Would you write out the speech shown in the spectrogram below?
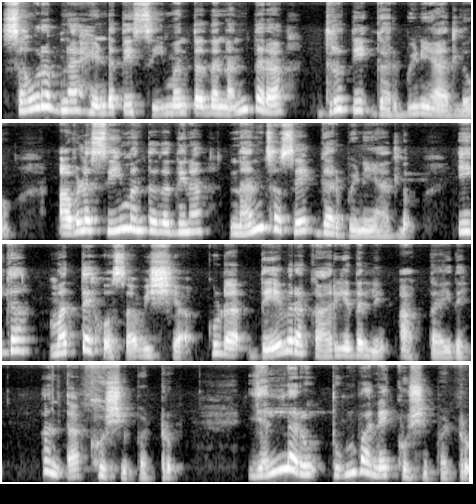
ಸೌರಭ್ನ ಹೆಂಡತಿ ಸೀಮಂತದ ನಂತರ ಧೃತಿ ಗರ್ಭಿಣಿಯಾದ್ಲು. ಅವಳ ಸೀಮಂತದ ದಿನ ನನ್ನ ಸೊಸೆ ಗರ್ಭಿಣಿಯಾದ್ಲು. ಈಗ ಮತ್ತೆ ಹೊಸ ವಿಷಯ ಕೂಡ ದೇವರ ಕಾರ್ಯದಲ್ಲಿ ಆಗ್ತಾ ಇದೆ ಅಂತ ಖುಷಿಪಟ್ರು. ಎಲ್ಲರೂ ತುಂಬಾ ಖುಷಿಪಟ್ರು.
